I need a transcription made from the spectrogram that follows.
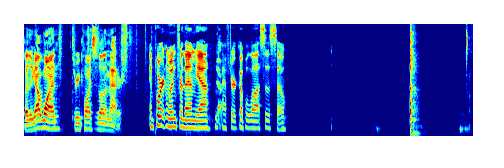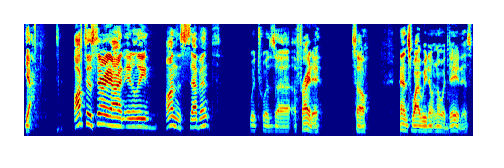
But they got one. Three points is all that matters. Important win for them. Yeah, Yeah. after a couple losses. So Yeah. Off to Serie A in Italy on the 7th, which was uh, a Friday. So, hence why we don't know what day it is.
